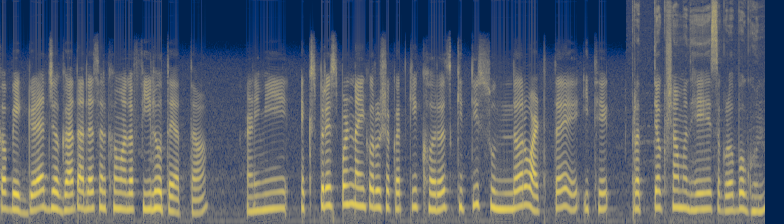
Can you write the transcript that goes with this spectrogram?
एका वेगळ्या जगात आल्यासारखं मला फील होतं आहे आत्ता. आणि मी एक्सप्रेस पण नाही करू शकत की खरंच किती सुंदर वाटतं आहे इथे प्रत्यक्षामध्ये हे सगळं बघून.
